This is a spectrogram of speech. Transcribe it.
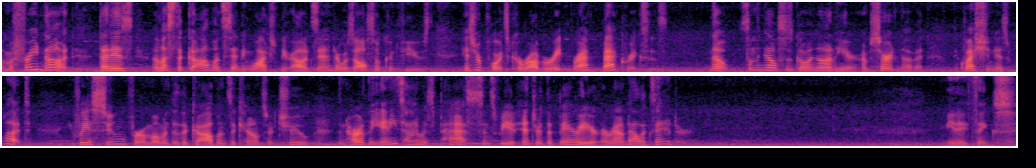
I'm afraid not. That is, unless the goblin standing watch near Alexander was also confused. His reports corroborate Backrix's. No, something else is going on here. I'm certain of it. The question is, what? If we assume for a moment that the goblin's accounts are true, then hardly any time has passed since we had entered the barrier around Alexander. Mide thinks.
